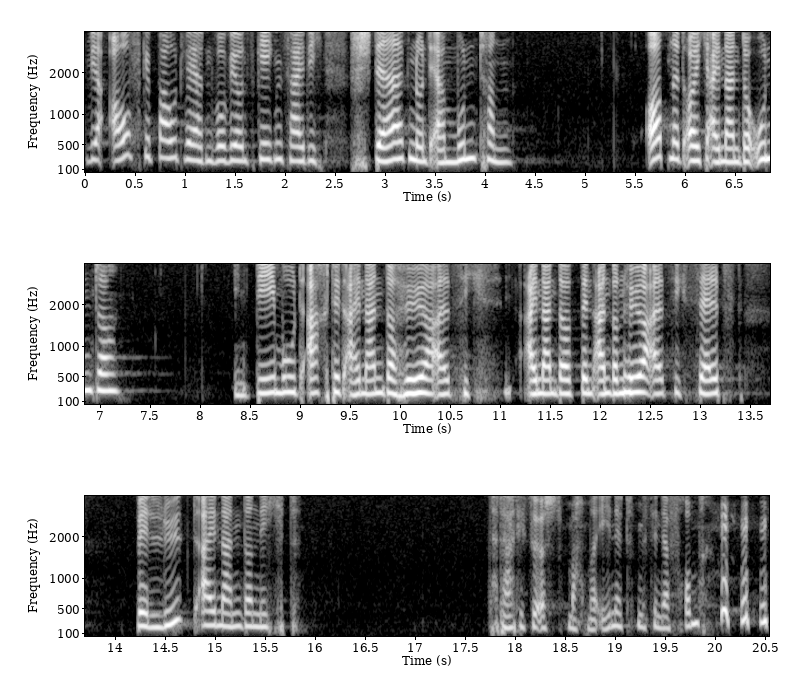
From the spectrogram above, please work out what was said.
wir aufgebaut werden, wo wir uns gegenseitig stärken und ermuntern. Ordnet euch einander unter. In Demut achtet einander höher als sich, einander, den anderen höher als sich selbst. Belügt einander nicht. Da dachte ich zuerst, machen wir eh nicht, wir sind ja fromm.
